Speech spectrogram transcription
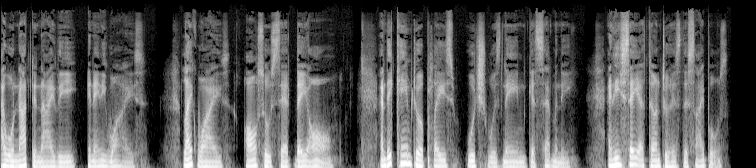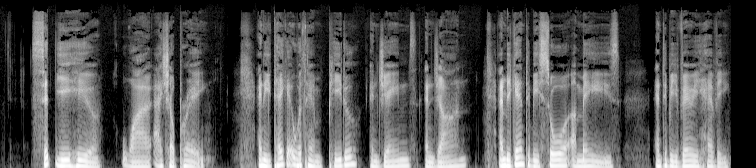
I will not deny thee in any wise. Likewise also said they all. And they came to a place which was named Gethsemane. And he saith unto his disciples, Sit ye here while I shall pray. And he taketh with him Peter and James and John, and began to be sore amazed, and to be very heavy,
